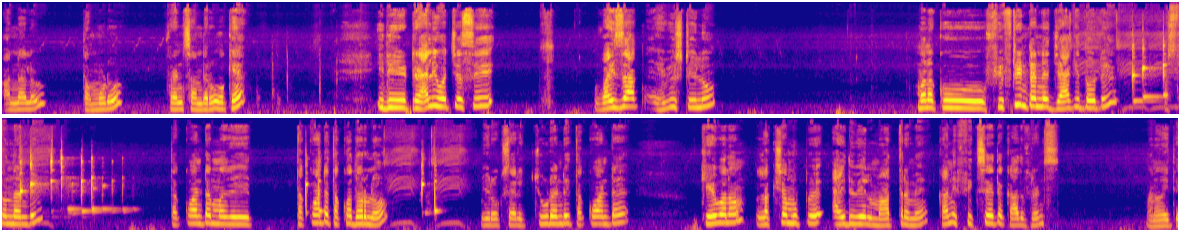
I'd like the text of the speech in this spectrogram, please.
అన్నలు తమ్ముడు ఫ్రెండ్స్ అందరూ ఓకే? ఇది ట్రాలీ వచ్చేసి వైజాగ్ హెవీ స్టీలు. మనకు ఫిఫ్టీన్ టన్ జాకీ తోటి వస్తుందండి. తక్కువ అంటే మరి తక్కువ అంటే తక్కువ ధరలో. మీరు ఒకసారి చూడండి తక్కువ అంటే కేవలం లక్ష ముప్పై ఐదు వేలు మాత్రమే. కానీ ఫిక్స్ అయితే కాదు ఫ్రెండ్స్. మనం అయితే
